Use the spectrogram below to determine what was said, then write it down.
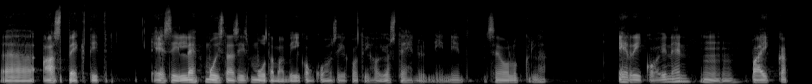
ää, aspektit esille. Muistan siis muutaman viikon, kun on siellä kotihoidossa tehnyt, niin, niin se on ollut kyllä erikoinen Mm-hmm. paikka,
